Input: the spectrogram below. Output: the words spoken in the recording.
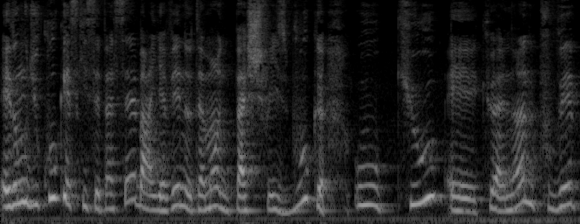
Et donc, du coup, qu'est-ce qui s'est passé? Ben, Il y avait notamment une page Facebook où Q et QAnon pouvaient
